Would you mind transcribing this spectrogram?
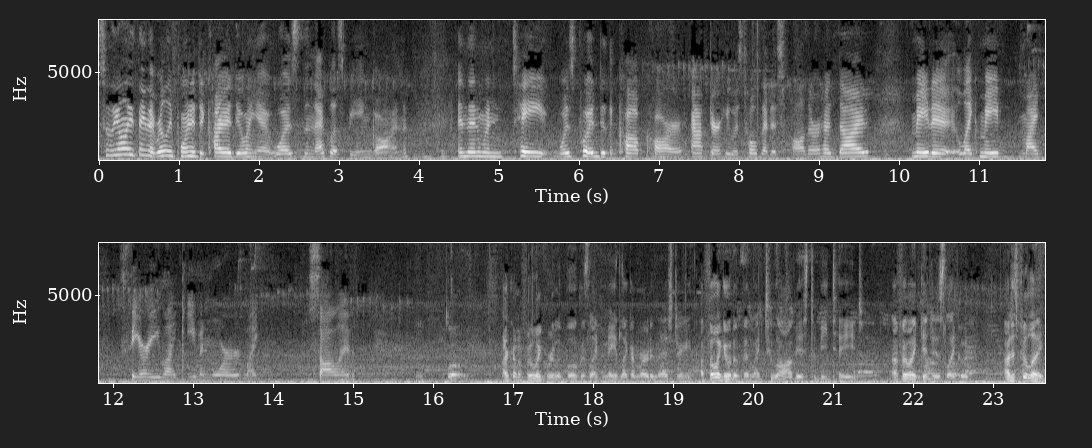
So the only thing that really pointed to Kya doing it was the necklace being gone. And then when Tate was put into the cop car after he was told that his father had died, made it like made my theory like even more like solid. Well, I kind of feel like the book was like made like a murder mystery. I feel like it would have been like too obvious to be Tate. I feel like it just like would. I just feel like,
